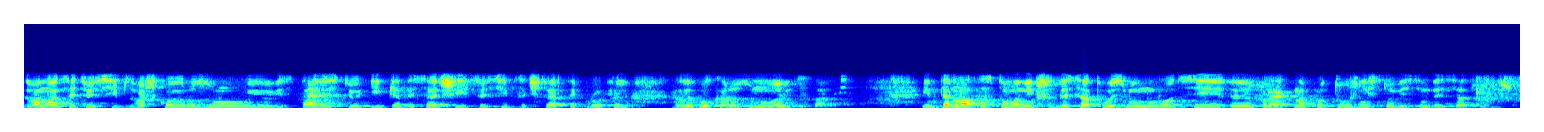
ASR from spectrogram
12 осіб з важкою розумовою відсталістю і 56 осіб, це четвертий профіль, глибока розумова відсталість. Інтернат заснований в 68 році, е, проектна потужність 180 ліжок.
